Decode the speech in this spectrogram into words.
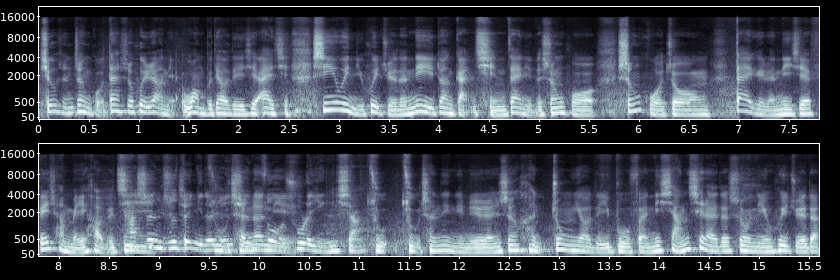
修成正果，但是会让你忘不掉的一些爱情，是因为你会觉得那一段感情在你的生活生活中带给了那些非常美好的记忆，他甚至对你的人组成了你生做出了影响。组组成了你的人生很重要的一部分。你想起来的时候，你会觉得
